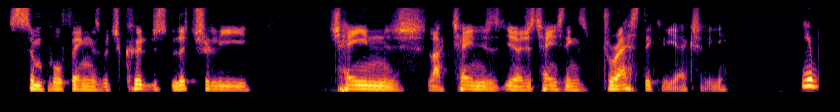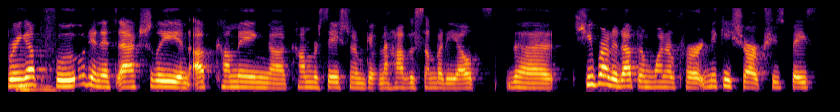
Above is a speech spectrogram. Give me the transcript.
simple things which could just literally change, like change, you know, just change things drastically. Actually, you bring up mm. food, and it's actually an upcoming uh, conversation I'm going to have with somebody else. That she brought it up in one of her Nikki Sharp. She's based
